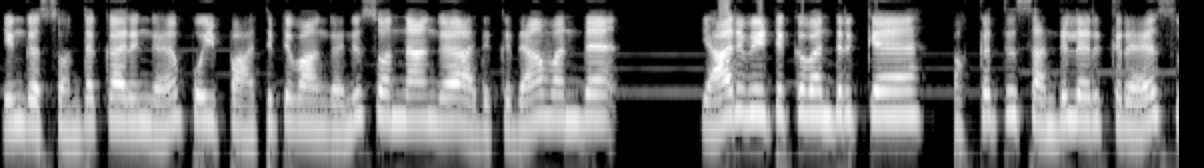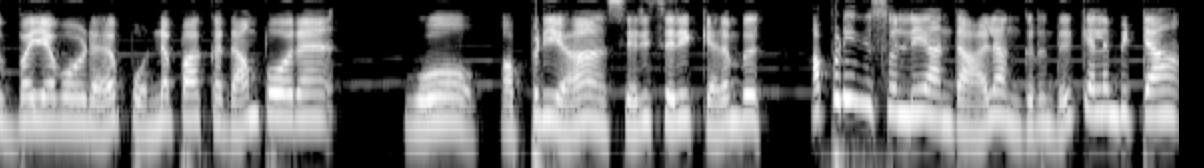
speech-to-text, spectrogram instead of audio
எங்க சொந்தக்காரங்க போய் பார்த்துட்டு வாங்கன்னு சொன்னாங்க. அதுக்கு தான் வந்தேன். யார் வீட்டுக்கு வந்திருக்க? பக்கத்து சந்தில இருக்கிற சுப்பையாவோட பொண்ணை பார்க்க தான் போறேன். ஓ அப்படியா? சரி சரி கிளம்பு. அப்படின்னு சொல்லி அந்த ஆள் அங்கிருந்து கிளம்பிட்டான்.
